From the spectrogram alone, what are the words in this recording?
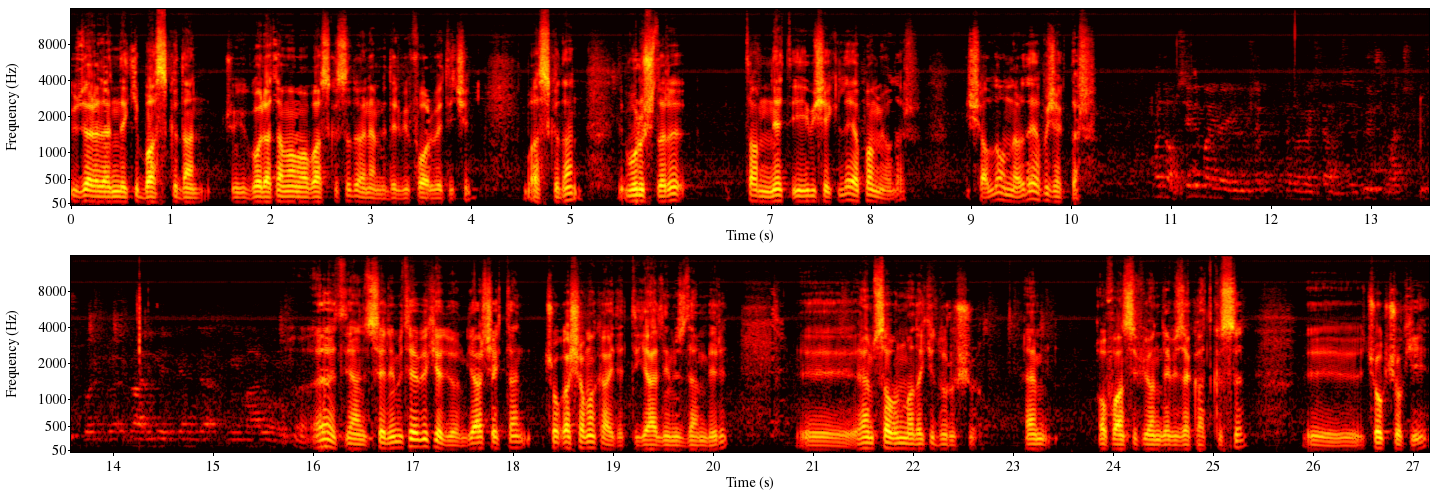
üzerlerindeki baskıdan çünkü gol atamama baskısı da önemlidir bir forvet için. Baskıdan vuruşları tam net iyi bir şekilde yapamıyorlar. İnşallah onları da yapacaklar. Evet yani Selim'i tebrik ediyorum. Gerçekten çok aşama kaydetti geldiğimizden beri. Ee, hem savunmadaki duruşu hem ofansif yönde bize katkısı ee, çok çok iyi.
